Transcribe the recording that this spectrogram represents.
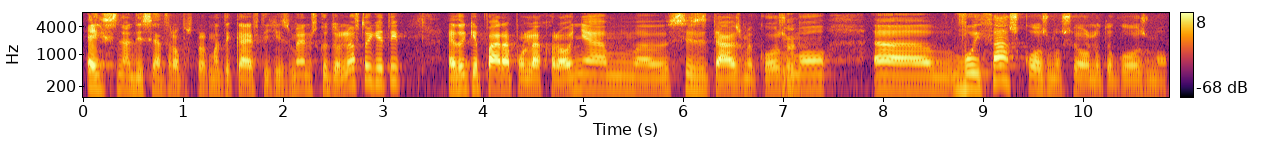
Έχεις συναντήσει ανθρώπους πραγματικά ευτυχισμένους και το λέω αυτό γιατί εδώ και πάρα πολλά χρόνια συζητάς με κόσμο, ναι. βοηθάς κόσμο σε όλο τον κόσμο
